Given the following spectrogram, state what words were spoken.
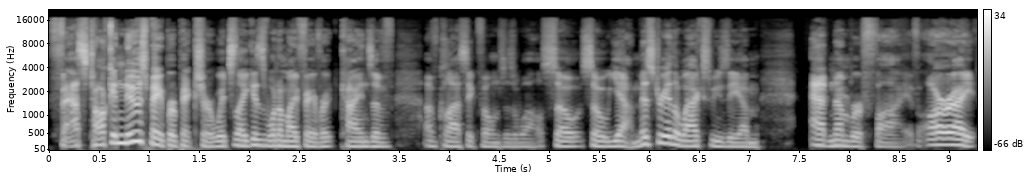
fast talking newspaper picture, which like is one of my favorite kinds of of classic films as well. So so yeah, Mystery of the Wax Museum at number 5. All right.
